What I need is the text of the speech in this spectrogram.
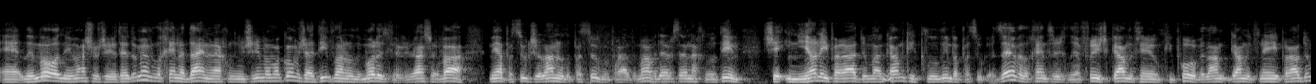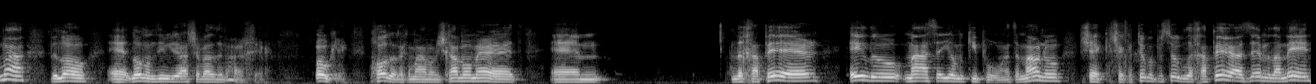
אה, ללמוד ממשהו שיותר דומה, ולכן עדיין אנחנו נשארים במקום שעדיף לנו ללמוד את גזירה שווה מהפסוק שלנו לפסוק בפרה אדומה, ודרך זה אנחנו יודעים שענייני פרה אדומה גם כן כלולים בפסוק הזה, ולכן צריך להפריש גם לפני יום כיפור וגם לפני פרה אדומה, ולא אה, לא לומדים גזירה שווה לדבר אחר. אוקיי, בכל זאת, הגמרא ממשיכה ואומרת, אמ, לכפר אלו מעשה יום הכיפורים. אז אמרנו שכתוב בפסוק לכפר, אז זה מלמד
